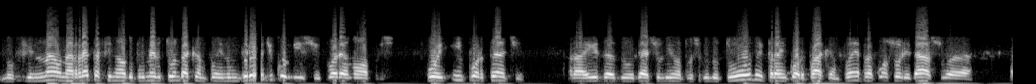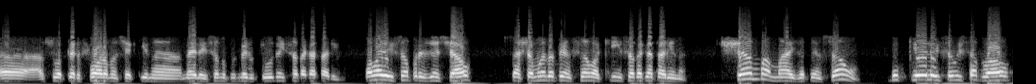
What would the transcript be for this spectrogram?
no final, na reta final do primeiro turno da campanha, num grande comício em Florianópolis, foi importante para a ida do Décio Lima para o segundo turno e para encorpar a campanha, para consolidar a sua, a, a, sua performance aqui na, na eleição do primeiro turno em Santa Catarina. Então a eleição presidencial está chamando atenção aqui em Santa Catarina. Chama mais atenção do que a eleição estadual,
